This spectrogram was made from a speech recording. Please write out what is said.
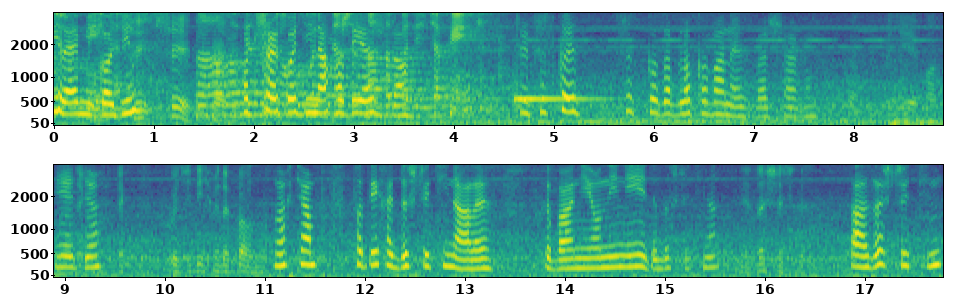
ile mi godzin? Trzy, Po trzech godzinach godzina odjeżdża. 16:25. Czyli wszystko jest, wszystko zablokowane jest w Warszawie. Jedzie. Jak, wchodziliśmy do Kolnu. No chciałam podjechać do Szczecina, ale chyba nie, on nie, nie jedzie do Szczecina. Nie, ze Szczecina. A, ze Szczecin.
